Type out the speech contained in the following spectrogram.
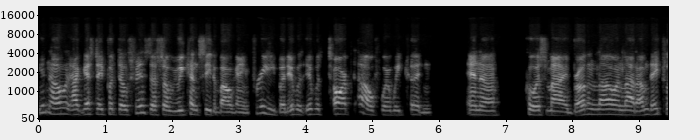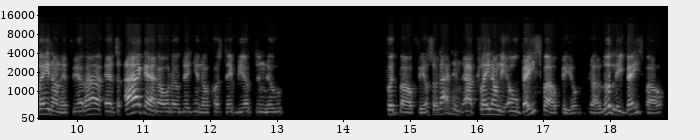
you know, I guess they put those fences up so we couldn't see the ball game free, but it was it was tarped off where we couldn't. And uh, of course, my brother-in-law and a lot of them they played on that field. I, as I got older, that you know, of course, they built the new football field, so I didn't. I played on the old baseball field, uh, little league baseball.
